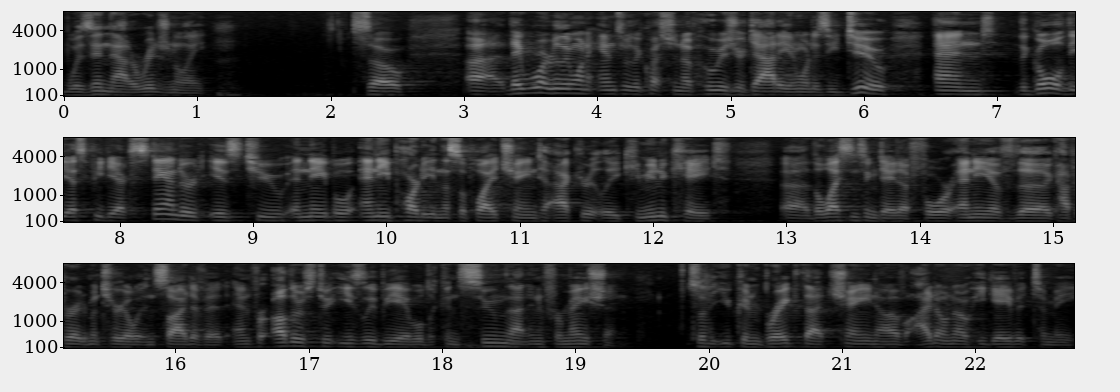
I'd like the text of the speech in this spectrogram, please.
was in that originally. So uh, they really want to answer the question of who is your daddy and what does he do. And the goal of the SPDX standard is to enable any party in the supply chain to accurately communicate uh, the licensing data for any of the copyrighted material inside of it and for others to easily be able to consume that information so that you can break that chain of, I don't know, he gave it to me,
